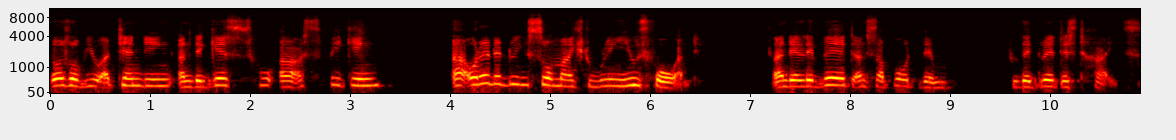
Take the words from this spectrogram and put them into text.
those of you attending and the guests who are speaking, are already doing so much to bring youth forward and elevate and support them to the greatest heights.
